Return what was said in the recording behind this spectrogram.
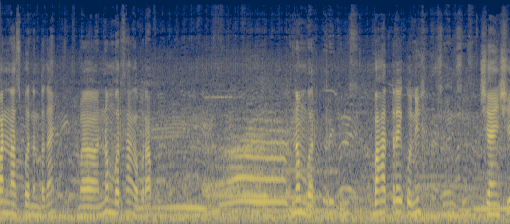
पन्नासपर्यंत काय? नंबर सांगा बरं आपण. नंबर. बहात्तर एकोणीस. शहाऐंशी.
